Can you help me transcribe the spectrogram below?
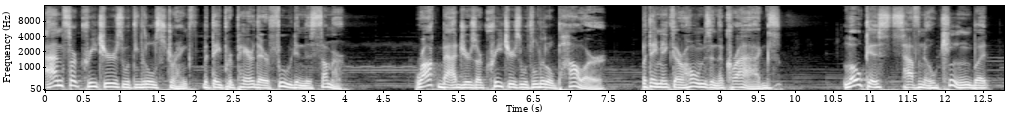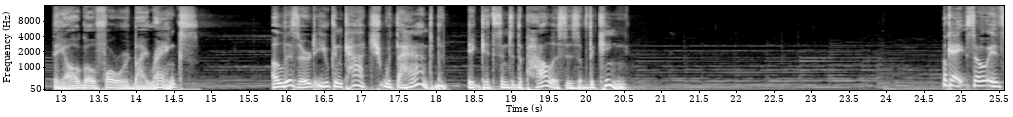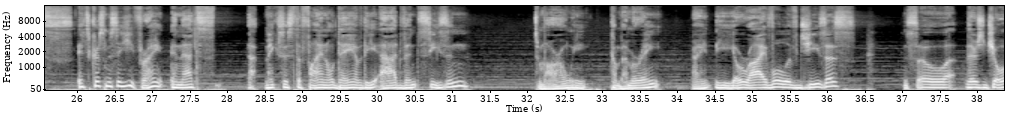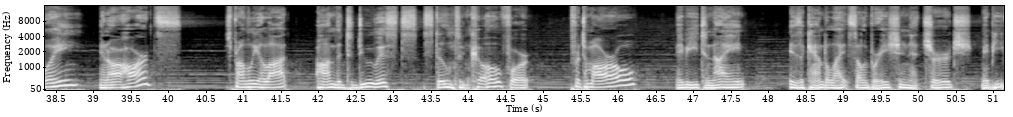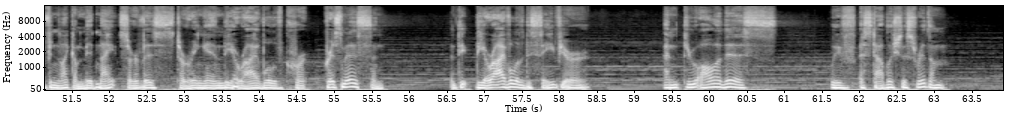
Ants are creatures with little strength, but they prepare their food in the summer. Rock badgers are creatures with little power, but they make their homes in the crags. Locusts have no king, but they all go forward by ranks. A lizard you can catch with the hand, but it gets into the palaces of the king. Okay, so it's it's Christmas Eve, right? And that's that makes this the final day of the Advent season. Tomorrow we commemorate, right, the arrival of Jesus. And so uh, there's joy in our hearts. There's probably a lot on the to-do lists still to go for for tomorrow. Maybe tonight is a candlelight celebration at church, maybe even like a midnight service to ring in the arrival of Christmas and the, the arrival of the Savior. And through all of this, we've established this rhythm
